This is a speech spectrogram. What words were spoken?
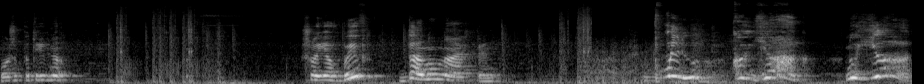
Може потрібно. Що, я вбив? Да ну нахрен. Бля, як? Ну як?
